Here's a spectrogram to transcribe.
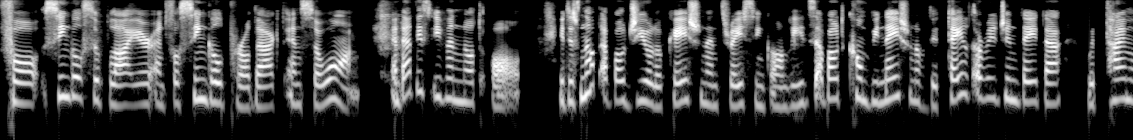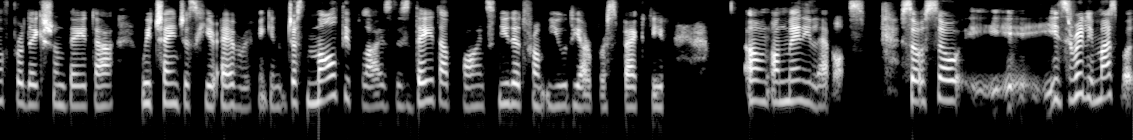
for single supplier and for single product and so on. And that is even not all. It is not about geolocation and tracing only. It's about combination of detailed origin data with time of production data, we changes here everything and just multiplies these data points needed from EUDR perspective on, on many levels. So, so it's really must. but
